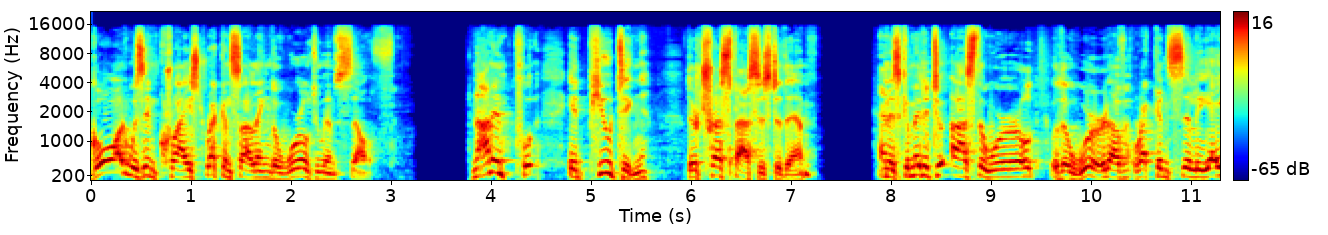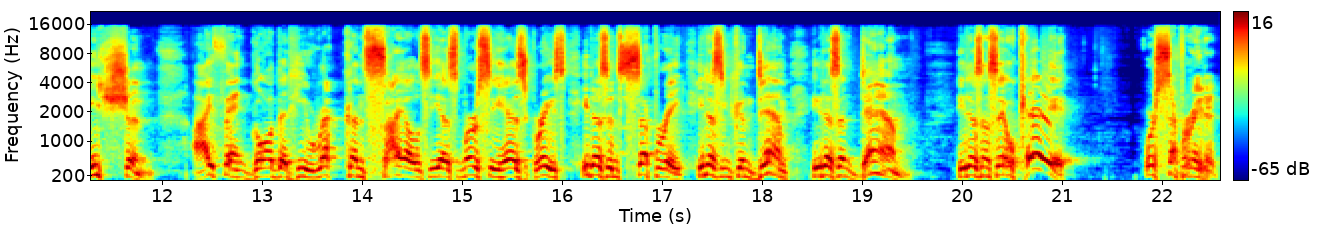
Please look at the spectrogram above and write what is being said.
God was in Christ reconciling the world to himself, not imputing their trespasses to them, and has committed to us the world the word of reconciliation. I thank God that he reconciles, he has mercy, he has grace. He doesn't separate, he doesn't condemn, he doesn't damn. He doesn't say, "Okay, we're separated."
